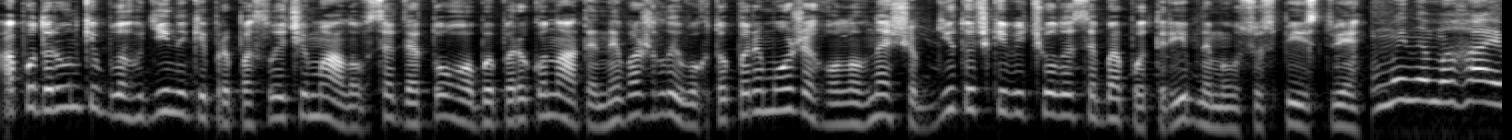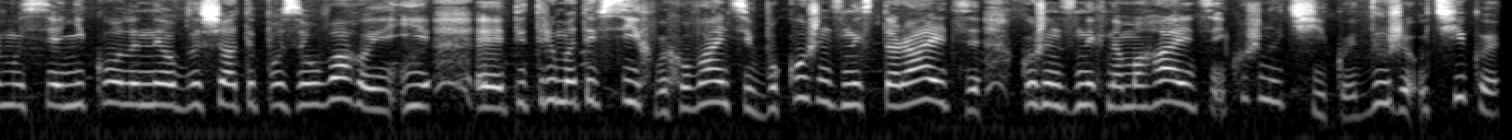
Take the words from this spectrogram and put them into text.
А подарунків благодійники припасли чимало. Все для того, аби переконати неважливо, хто переможе. Головне, щоб діточки відчули себе потрібними у суспільстві. Ми намагаємося ніколи не облишати поза увагою і е, підтримати всіх вихованців, бо кожен з них старається, кожен з них намагається і кожен очікує, дуже очікує,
